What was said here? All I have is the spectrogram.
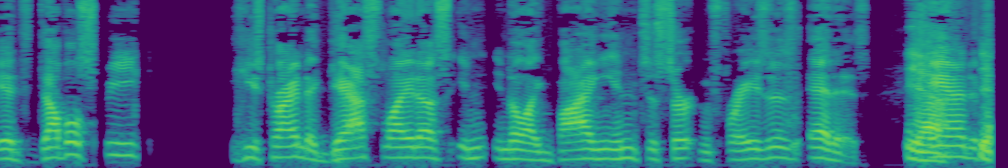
it's double speak. He's trying to gaslight us in, into like buying into certain phrases. Ed is. yeah, And yeah.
